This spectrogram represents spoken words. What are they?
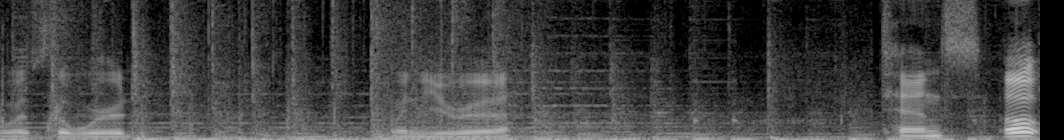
What's the word? When you're uh, tense. Oh!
